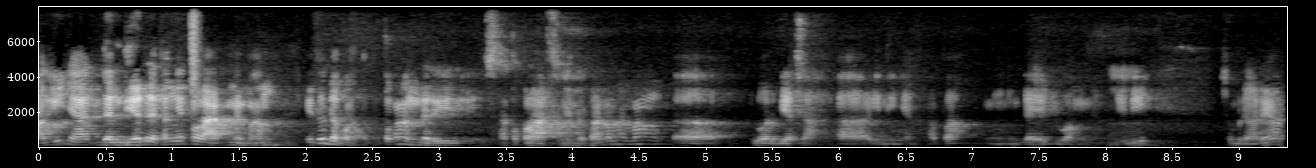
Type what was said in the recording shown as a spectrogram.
paginya dan dia datangnya telat memang itu dapat keuntungan dari satu kelas gitu karena memang eh, luar biasa eh, ininya apa mm, daya juangnya. Jadi sebenarnya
